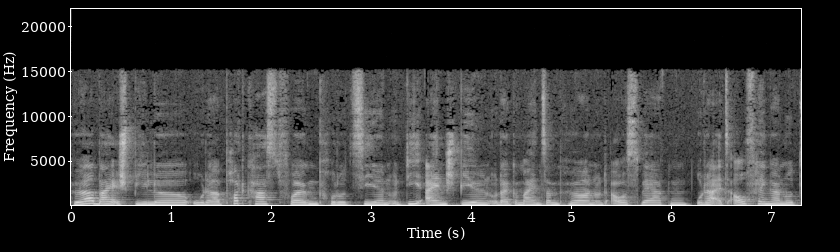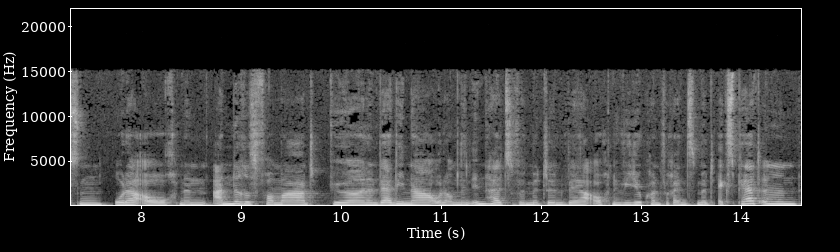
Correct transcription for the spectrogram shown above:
Hörbeispiele oder Podcast-Folgen produzieren und die einspielen oder gemeinsam hören und auswerten oder als Aufhänger nutzen oder auch ein anderes Format für ein Webinar oder um den Inhalt zu vermitteln, wäre auch eine Videokonferenz mit ExpertInnen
